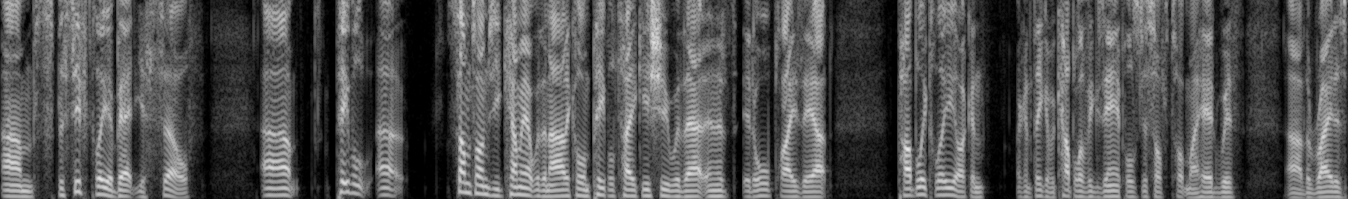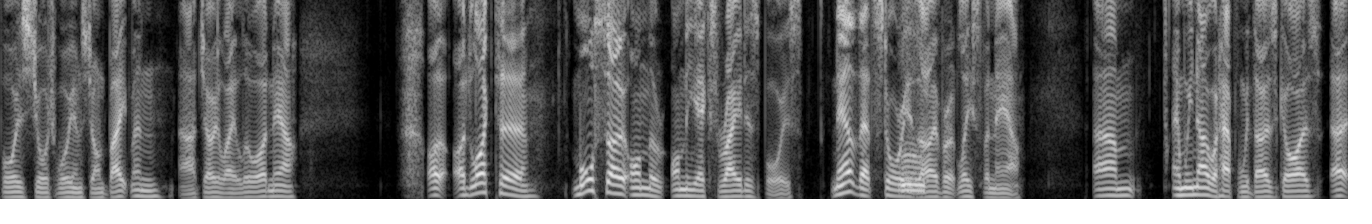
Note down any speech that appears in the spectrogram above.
um, specifically about yourself. Uh, people, uh, sometimes you come out with an article and people take issue with that, and it, it all plays out publicly. I can I can think of a couple of examples just off the top of my head with uh, the Raiders boys, George Williams, John Bateman, uh, Joey Leilua. Now, I, would like to more so on the on the ex Raiders boys. Now that that story is over, at least for now, um, and we know what happened with those guys. Uh,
